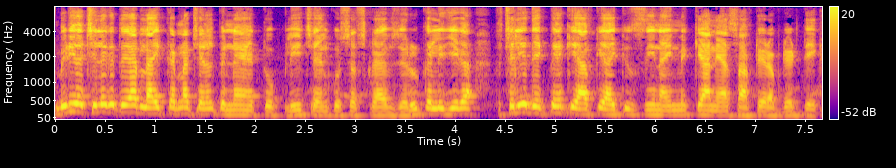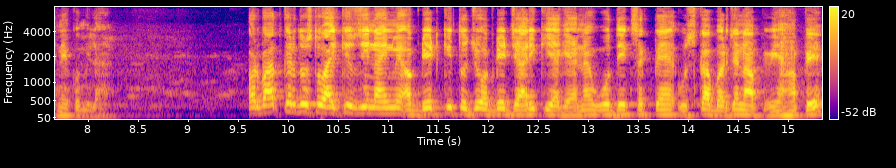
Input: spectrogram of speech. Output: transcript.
वीडियो अच्छी लगे तो यार लाइक करना चैनल पर नए हैं तो प्लीज़ चैनल को सब्सक्राइब ज़रूर कर लीजिएगा। तो चलिए देखते हैं कि आपके आई क्यू जी नाइन में क्या नया सॉफ्टवेयर अपडेट देखने को मिला है? और बात करें दोस्तों आई क्यू जी नाइन में अपडेट की तो जो अपडेट जारी किया गया है ना, वो देख सकते हैं, उसका वर्जन आप यहाँ पे,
